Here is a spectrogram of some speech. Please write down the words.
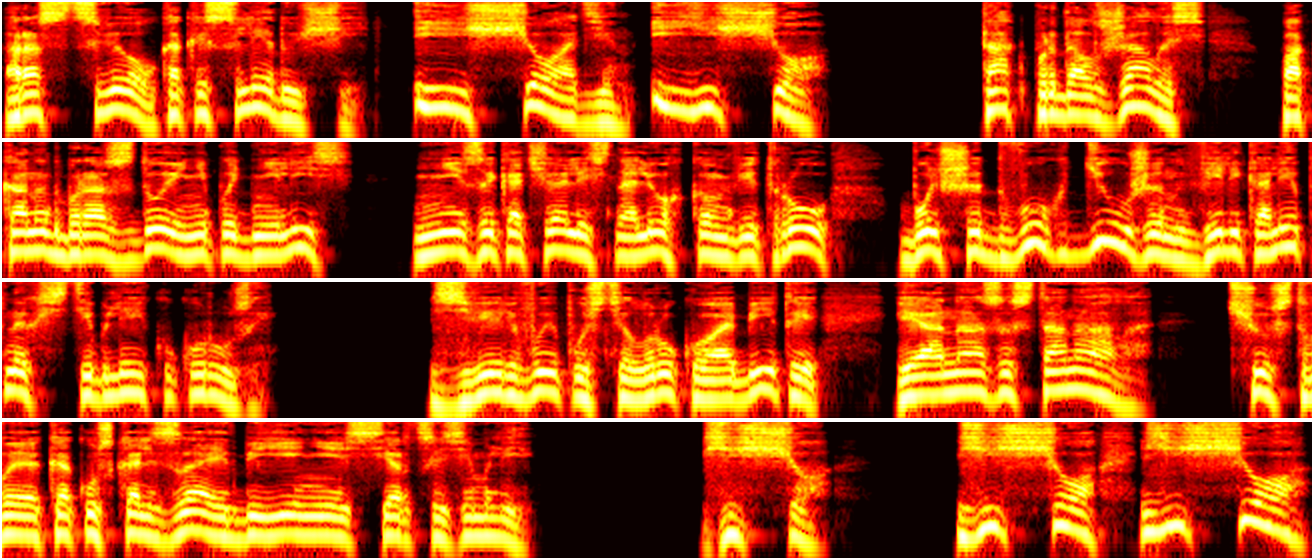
расцвел, как и следующий, и еще один, и еще. Так продолжалось, пока над бороздой не поднялись, не закачались на легком ветру больше двух дюжин великолепных стеблей кукурузы. Зверь выпустил руку обиты, и она застонала, чувствуя, как ускользает биение сердца земли. «Еще! Еще! Еще!»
